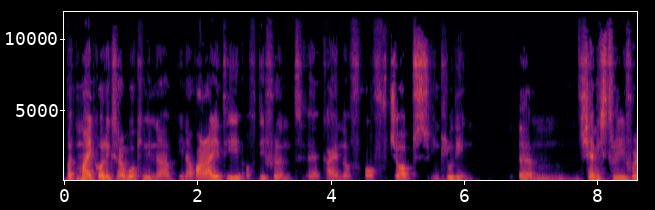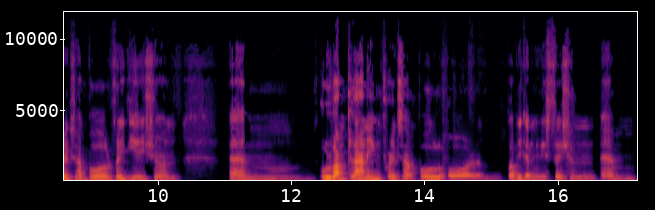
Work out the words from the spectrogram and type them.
but my colleagues are working in a in a variety of different uh, kind of of jobs, including um, chemistry, for example, radiation, um, urban planning, for example, or public administration um,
